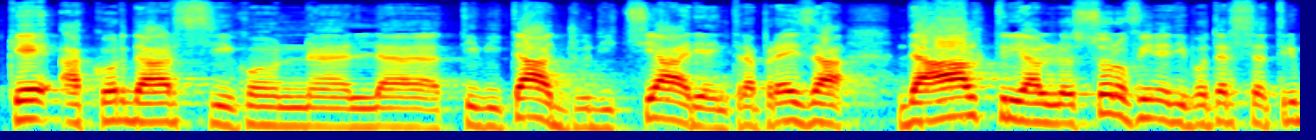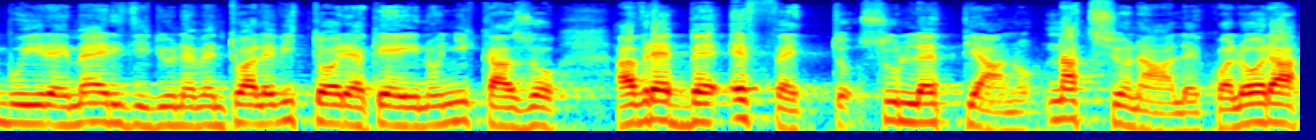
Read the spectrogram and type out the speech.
che accordarsi con l'attività giudiziaria intrapresa da altri al solo fine di potersi attribuire i meriti di un'eventuale vittoria che in ogni caso avrebbe effetto sul piano nazionale. Qualora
